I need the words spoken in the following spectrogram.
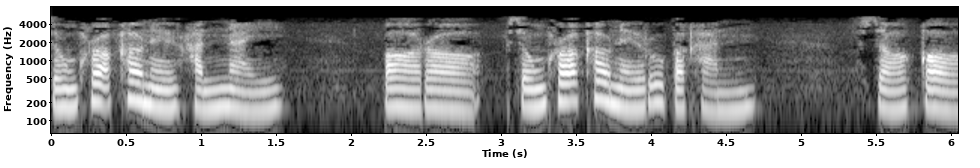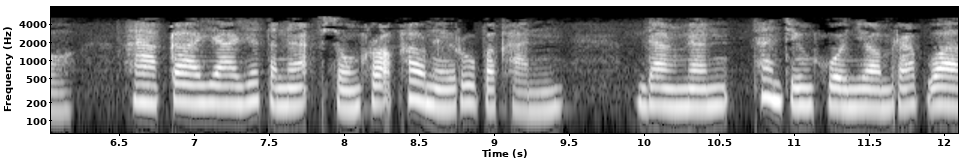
สงเคราะห์เข้าในขันไหน ปร สงเคราะห์เข้าในรูปขันสก หากกายายตนะสงเคราะห์เข้าในรูปขันดังนั้นท่านจึงควรยอมรับว่า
